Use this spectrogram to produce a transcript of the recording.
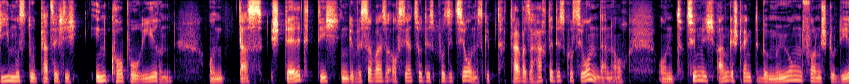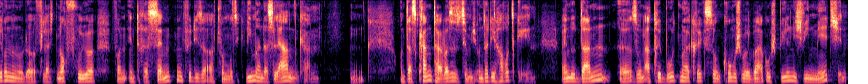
die musst du tatsächlich inkorporieren. Und das stellt dich in gewisser Weise auch sehr zur Disposition. Es gibt teilweise harte Diskussionen dann auch und ziemlich angestrengte Bemühungen von Studierenden oder vielleicht noch früher von Interessenten für diese Art von Musik, wie man das lernen kann. Und das kann teilweise ziemlich unter die Haut gehen. Wenn du dann äh, so ein Attribut mal kriegst, so eine komische Bemerkung, spiel nicht wie ein Mädchen,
